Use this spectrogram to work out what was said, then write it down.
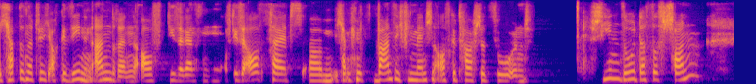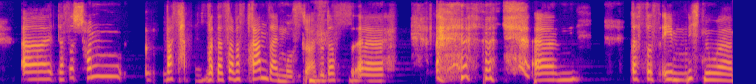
ich habe das natürlich auch gesehen in anderen auf dieser ganzen, auf dieser Auszeit. Ähm, ich habe mich mit wahnsinnig vielen Menschen ausgetauscht dazu und schien so, dass das schon, äh, dass es schon was, dass da was dran sein musste. Also dass, äh, ähm, dass das eben nicht nur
